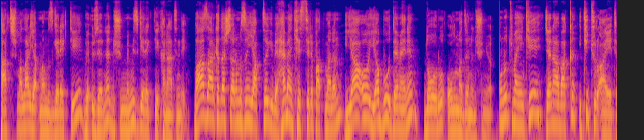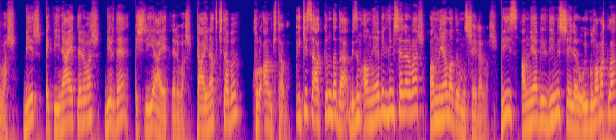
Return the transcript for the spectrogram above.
tartışmalar yapmamız gerektiği ve üzerine düşünmemiz gerektiği kanaatindeyim. Bazı arkadaşlarımızın yaptığı gibi hemen kestirip atmanın ya o ya bu demenin doğru olmadığını düşünüyorum. Unutmayın ki Cenab-ı Hakk'ın iki tür ayeti var. Bir tekvini ayetleri var, bir de eşriği ayetleri var. Kainat kitabı, Kur'an kitabı. İkisi hakkında da bizim anlayabildiğimiz şeyler var, anlayamadığımız şeyler var. Biz anlayabildiğimiz şeyleri uygulamakla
